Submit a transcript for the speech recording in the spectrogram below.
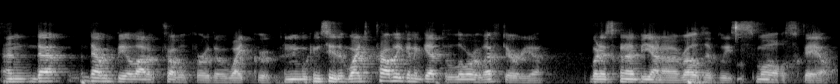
And that that would be a lot of trouble for the white group. And we can see that white's probably going to get the lower left area, but it's going to be on a relatively small scale.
